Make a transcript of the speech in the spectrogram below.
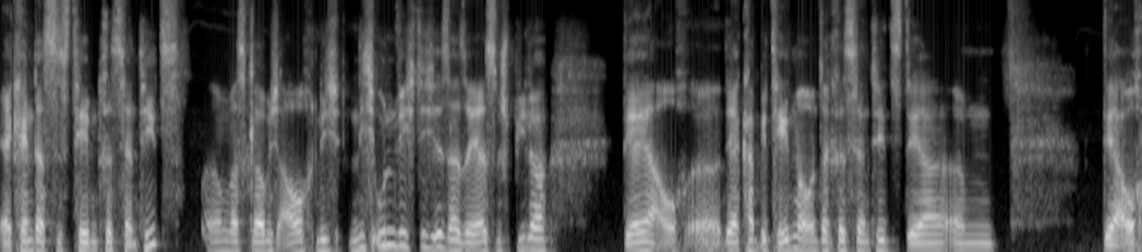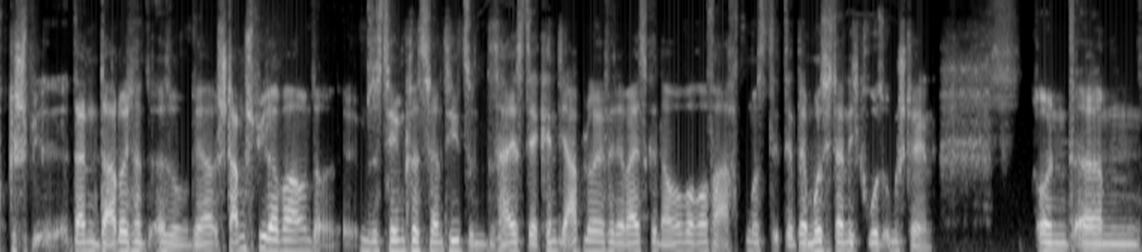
er kennt das System Christian Tietz, äh, was glaube ich auch nicht, nicht unwichtig ist. Also er ist ein Spieler, der ja auch äh, der Kapitän war unter Christian Tietz, der ähm, der auch dann dadurch, also der Stammspieler war unter, im System Christian Tietz und das heißt, der kennt die Abläufe, der weiß genau, worauf er achten muss, der, der muss sich da nicht groß umstellen. Und ähm,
